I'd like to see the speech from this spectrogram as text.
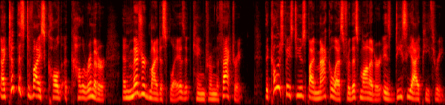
I took this device called a colorimeter and measured my display as it came from the factory. The color space used by macOS for this monitor is DCI-P3.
